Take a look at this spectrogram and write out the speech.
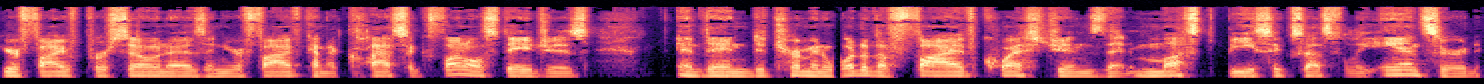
your five personas and your five kind of classic funnel stages, and then determine what are the five questions that must be successfully answered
